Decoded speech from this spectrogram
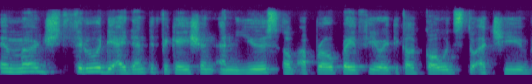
emerged through the identification and use of appropriate theoretical codes to achieve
